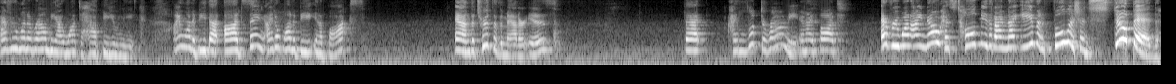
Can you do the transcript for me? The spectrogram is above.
Everyone around me I want to have be unique. I want to be that odd thing. I don't want to be in a box. And the truth of the matter is that I looked around me and I thought, everyone I know has told me that I'm naive and foolish and stupid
